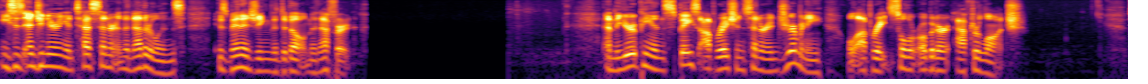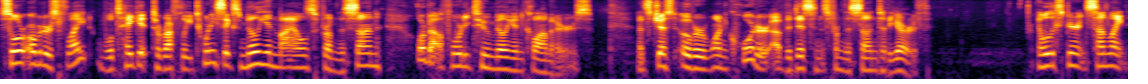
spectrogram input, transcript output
ESA's Engineering and Test Center in the Netherlands is managing the development effort. And the European Space Operations Center in Germany will operate Solar Orbiter after launch. Solar Orbiter's flight will take it to roughly 26 million miles from the Sun, or about 42 million kilometers. That's just over one quarter of the distance from the Sun to the Earth. It will experience sunlight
